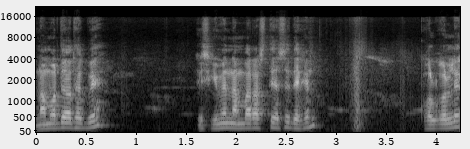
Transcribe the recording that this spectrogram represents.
নাম্বার দেওয়া থাকবে। স্কিমের নাম্বার আসতে আছে, দেখেন। কল করলে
